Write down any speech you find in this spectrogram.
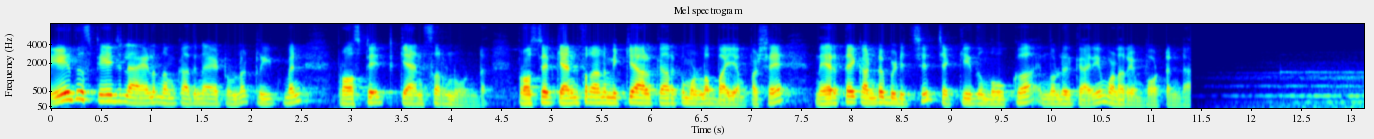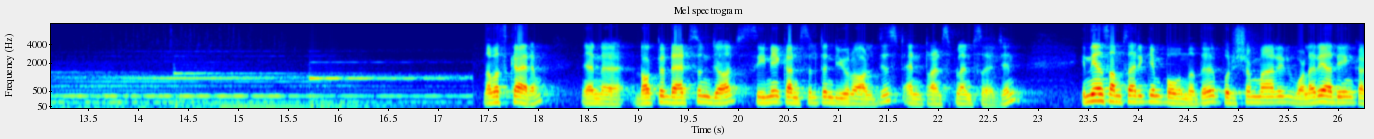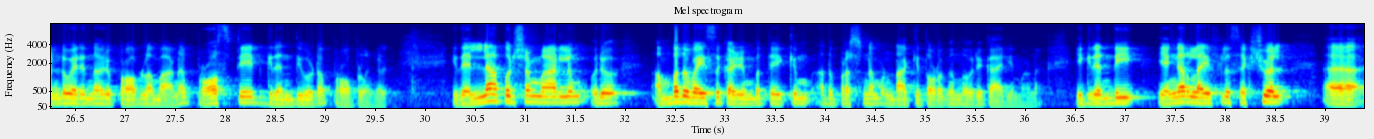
ഏത് സ്റ്റേജിലായാലും നമുക്ക് അതിനായിട്ടുള്ള ട്രീറ്റ്മെന്റ് പ്രോസ്റ്റേറ്റ് ക്യാൻസറിനുണ്ട്. പ്രോസ്റ്റേറ്റ് ക്യാൻസറാണ് മിക്ക ആൾക്കാർക്കുമുള്ള ഭയം. പക്ഷേ നേരത്തെ കണ്ടുപിടിച്ച് ചെക്ക് ചെയ്ത് നോക്കുക എന്നുള്ളൊരു കാര്യം വളരെ ഇമ്പോർട്ടന്റ്. നമസ്കാരം. ഞാൻ doctor Datson George senior consultant urologist and transplant surgeon. ഇന്ന് ഞാൻ സംസാരിക്കാൻ പോകുന്നത് പുരുഷന്മാരിൽ വളരെയധികം കണ്ടുവരുന്ന ഒരു പ്രോബ്ലമാണ് പ്രോസ്റ്റേറ്റ് ഗ്രന്ഥിയുടെ പ്രോബ്ലങ്ങൾ. ഇതെല്ലാ പുരുഷന്മാരിലും ഒരു അമ്പത് വയസ്സ് കഴിയുമ്പോഴത്തേക്കും അത് പ്രശ്നം ഉണ്ടാക്കി തുടങ്ങുന്ന ഒരു കാര്യമാണ്. ഈ ഗ്രന്ഥി യങ്ങർ ലൈഫിൽ സെക്ഷുവൽ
